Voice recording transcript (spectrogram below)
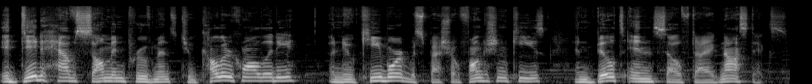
It did have some improvements to color quality, a new keyboard with special function keys, and built-in self-diagnostics.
